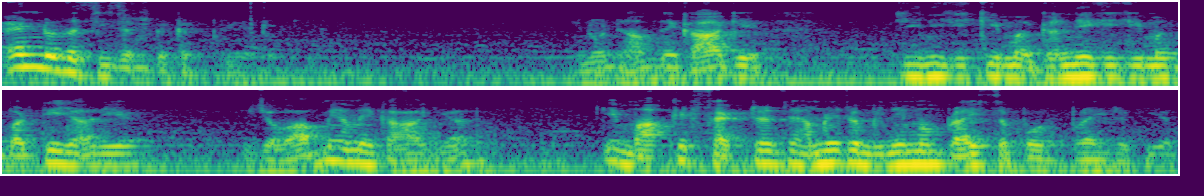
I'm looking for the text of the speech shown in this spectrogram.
end of the season पे कैलकुलेट होती है। इन्होंने हमने कहा कि चीनी की कीमत गन्ने की कीमत बढ़ती जा रही है। तो जवाब में हमें कहा गया कि मार्केट फैक्टर से हमने तो मिनिमम प्राइस सपोर्ट प्राइस रखी है।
